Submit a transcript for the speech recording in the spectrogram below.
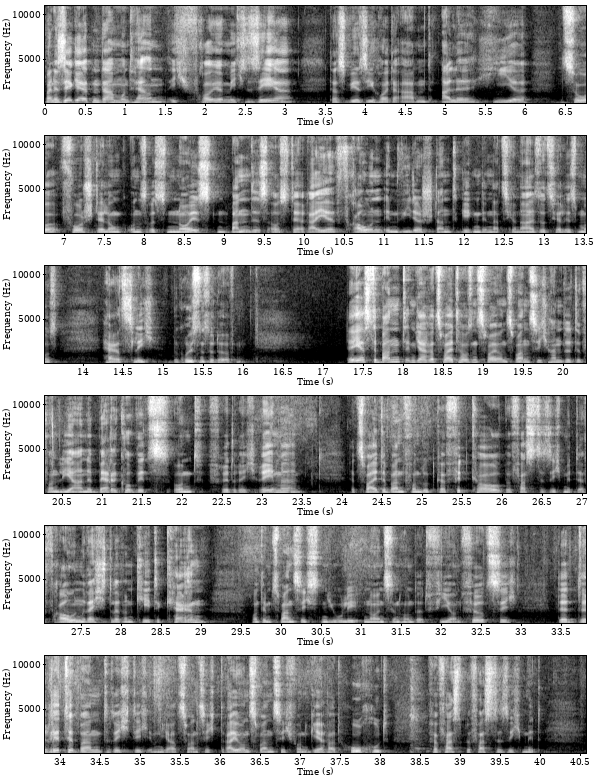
Meine sehr geehrten Damen und Herren, ich freue mich sehr, dass wir Sie heute Abend alle hier zur Vorstellung unseres neuesten Bandes aus der Reihe Frauen im Widerstand gegen den Nationalsozialismus herzlich begrüßen zu dürfen. Der erste Band im Jahre 2022 handelte von Liane Berkowitz und Friedrich Rehmer. Der zweite Band von Ludger Fittkau befasste sich mit der Frauenrechtlerin Käthe Kern und dem 20. Juli 1944 der dritte Band, richtig im Jahr 2023 von Gerhard Hochhuth verfasst, befasste sich mit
